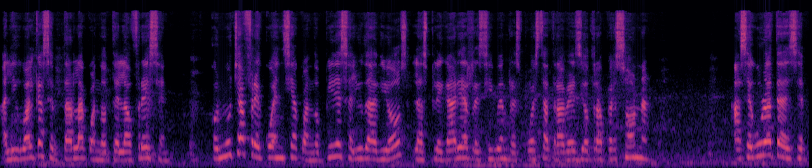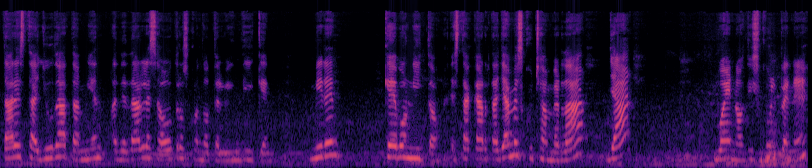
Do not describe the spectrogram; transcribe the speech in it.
al igual que aceptarla cuando te la ofrecen. Con mucha frecuencia, cuando pides ayuda a Dios, las plegarias reciben respuesta a través de otra persona. Asegúrate de aceptar esta ayuda también de darles a otros cuando te lo indiquen. Miren qué bonito esta carta. Ya me escuchan, ¿verdad? ¿Ya? Bueno, disculpen, ¿eh?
